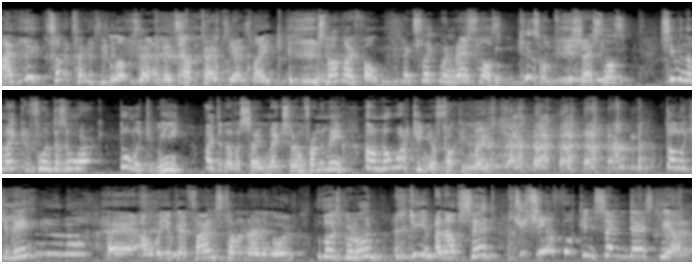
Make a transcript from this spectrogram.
I think sometimes he loves it, and then sometimes he is like, it's not my fault. It's like when wrestlers, here's one for these wrestlers. See when the microphone doesn't work? Don't look at me. I don't have a sound mixer in front of me. I'm not working your fucking mouth. don't look at me. Uh, and when you get fans turning around and going, what's going on? Do you, and I've said, do you see a fucking sound desk here?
